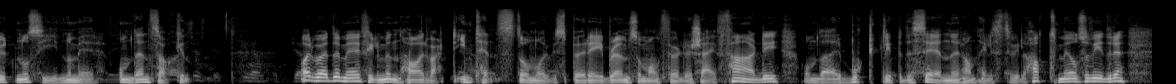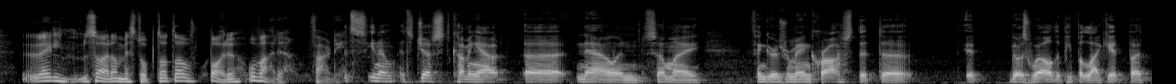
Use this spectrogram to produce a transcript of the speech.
uten å si noe mer om den saken. Arbeidet med filmen har vært intenst, og når vi spør Abrams om han føler seg ferdig, om det er bortklippede scener han helst ville hatt med osv., vel, så er han mest opptatt av bare å være ferdig. It's you know it's just coming out uh, now, and so my fingers remain crossed that uh, it goes well, that people like it. But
